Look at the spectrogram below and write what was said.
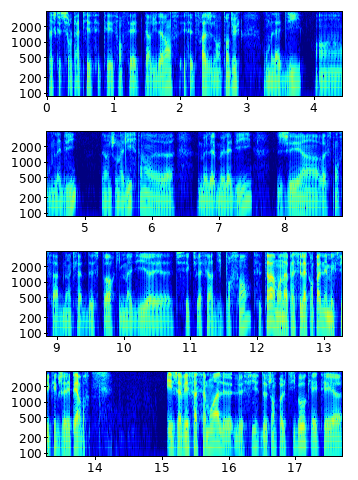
Parce que sur le papier, c'était censé être perdu d'avance. Et cette phrase, je l'ai entendue. On me l'a dit, on me l'a dit. Un journaliste hein, euh, me l'a dit j'ai un responsable d'un club de sport qui m'a dit euh, Tu sais que tu vas faire 10%, etc. on a passé la campagne à m'expliquer que j'allais perdre. Et j'avais face à moi le, fils de Jean-Paul Thibault, qui a été euh,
